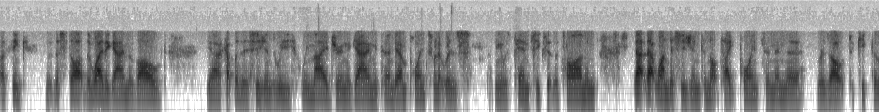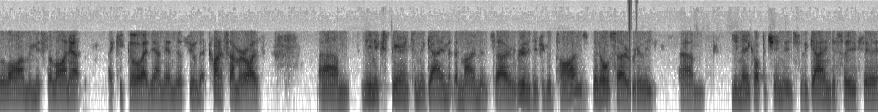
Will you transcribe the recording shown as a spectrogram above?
I think the start, the way the game evolved, you know, a couple of the decisions we we made during the game, we turned down points when it was, I think it was 10-6 at the time, and that that one decision to not take points, and then the result to kick to the line, we missed the line out. They kicked all the way down the end of the field. That kind of summarised um, the inexperience in the game at the moment. So really difficult times, but also really um, unique opportunities for the game to see if they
